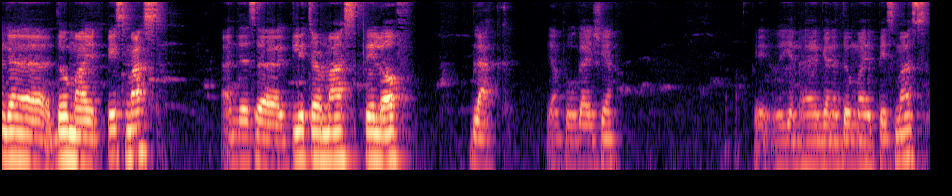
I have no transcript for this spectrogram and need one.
I'm gonna do my face mask and there's a glitter mask peel off black. Yan po guys yan. Okay, we're gonna, I'm gonna do my face mask.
